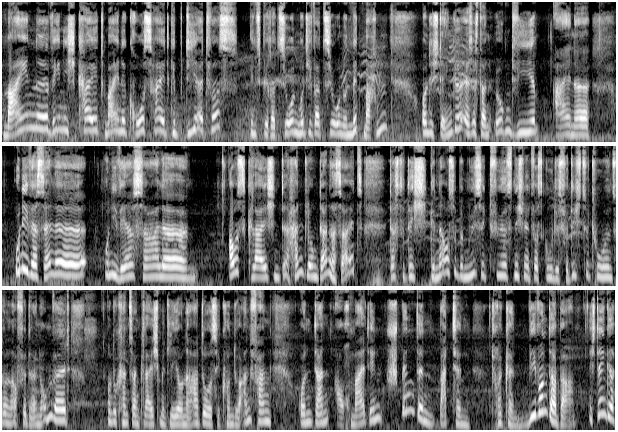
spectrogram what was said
Meine Wenigkeit, meine Großheit gibt dir etwas, Inspiration, Motivation und Mitmachen. Und ich denke, es ist dann irgendwie eine universelle, universale ausgleichende Handlung deinerseits, dass du dich genauso bemüßigt fühlst, nicht nur etwas Gutes für dich zu tun, sondern auch für deine Umwelt. Und du kannst dann gleich mit Leonardo Secondo anfangen und dann auch mal den Spenden-Button drücken. Wie wunderbar. Ich denke,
